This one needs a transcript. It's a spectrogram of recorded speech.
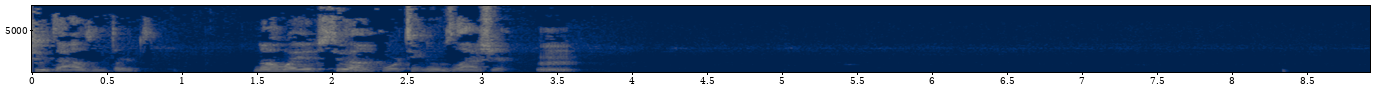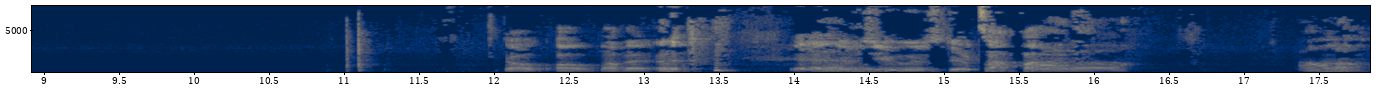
2013. No, wait, it was 2014. It was last year. Hmm. Oh, oh, my bad. yeah, Yeah, it was you. It was your top But, five. uh, I don't know.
